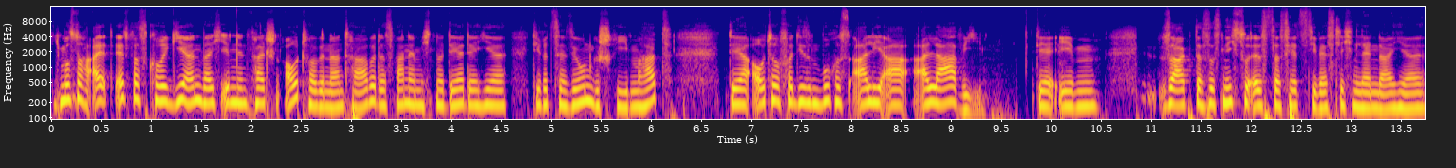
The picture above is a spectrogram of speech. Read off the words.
Ich muss noch etwas korrigieren, weil ich eben den falschen Autor genannt habe. Das war nämlich nur der, der hier die Rezension geschrieben hat. Der Autor von diesem Buch ist Ali Alawi der eben sagt, dass es nicht so ist, dass jetzt die westlichen Länder hier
